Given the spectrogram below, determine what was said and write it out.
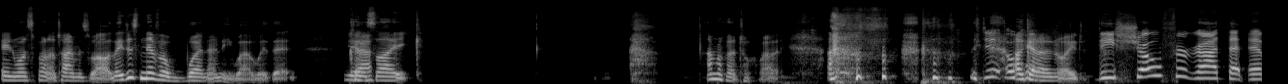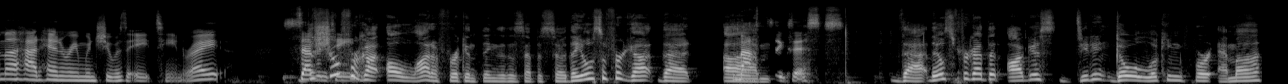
in Once Upon a Time as well. They just never went anywhere with it. Yeah. because like I'm not going to talk about it. Did- I'll get annoyed. The show forgot that Emma had Henry when she was 18, right? Seventeen The show forgot a lot of freaking things in this episode. They also forgot that um, maths exists. That they also forgot that August didn't go looking for Emma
